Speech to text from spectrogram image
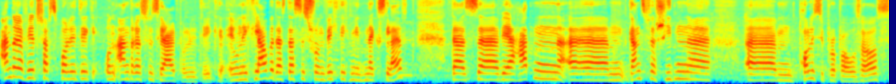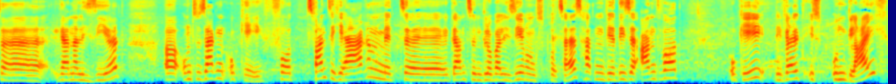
andere Wirtschaftspolitik und andere Sozialpolitik. Und ich glaube, dass das ist schon wichtig mit Next Left, dass äh, wir hatten äh, ganz verschiedene äh, Policy Proposals äh, analysiert äh, um zu sagen, okay, vor 20 Jahren mit äh, ganzen Globalisierungsprozess hatten wir diese Antwort, okay, die Welt ist ungleich,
